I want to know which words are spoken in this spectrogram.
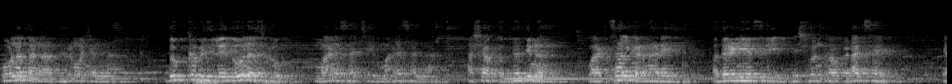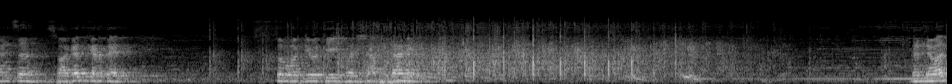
कोण त्यांना धर्म ज्यांना दुःख भिजले दोन असरू माणसाचे माणसांना अशा पद्धतीनं वाटचाल करणारे आदरणीय श्री यशवंतराव गडाख साहेब यांचं स्वागत करतायत. सौभाग्यवती वर्षा फुटाणे धन्यवाद.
